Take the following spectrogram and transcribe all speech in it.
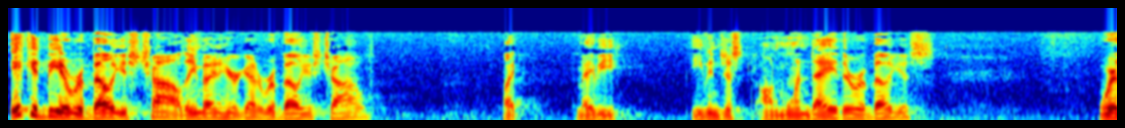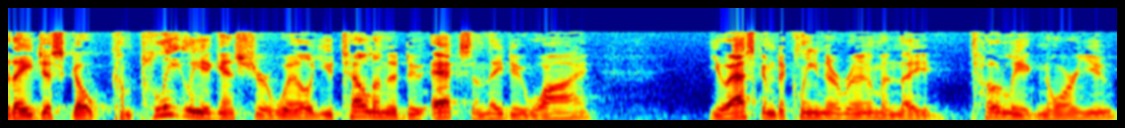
It could be a rebellious child. Anybody here got a rebellious child? Like maybe even just on one day they're rebellious? Where they just go completely against your will. You tell them to do X and they do Y. You ask them to clean their room and they totally ignore you.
